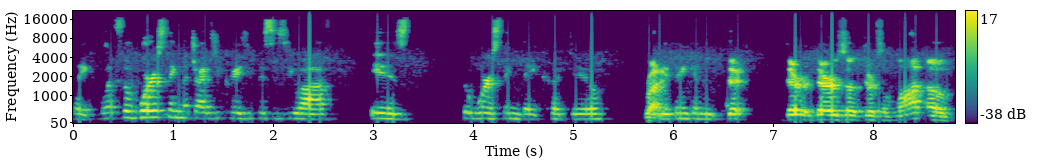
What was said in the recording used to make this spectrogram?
Like, what's the worst thing that drives you crazy, pisses you off? Is the worst thing they could do? Right. You thinking? there there's a there's a lot of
